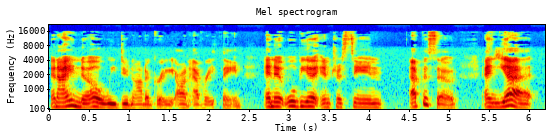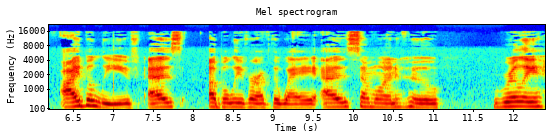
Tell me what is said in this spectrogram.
And I know we do not agree on everything. And it will be an interesting episode. And yet, I believe, as a believer of the way, as someone who really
